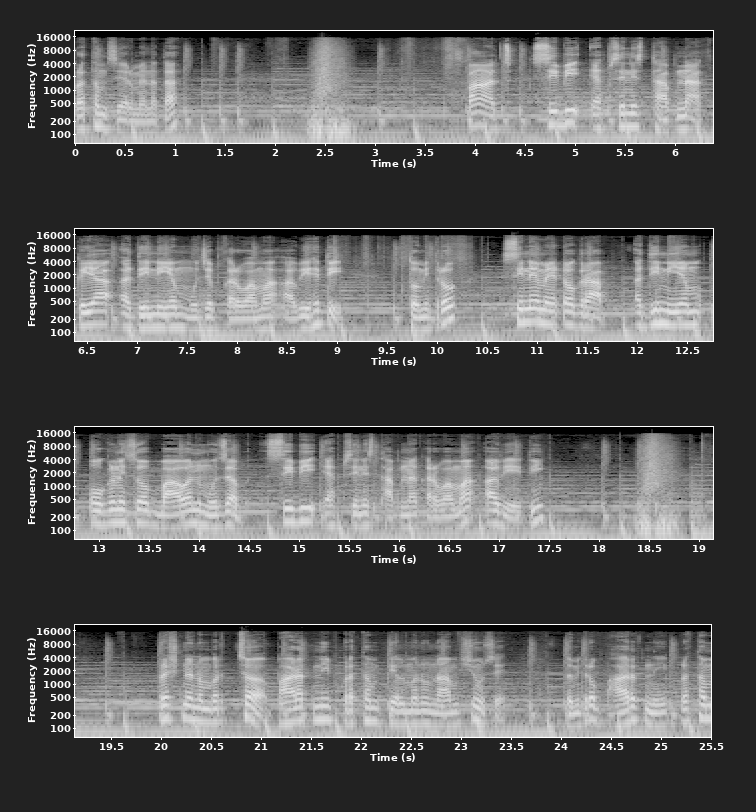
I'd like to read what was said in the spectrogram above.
પ્રથમ ચેરમેન હતા. પાંચ સીબીએફસીની સ્થાપના કયા અધિનિયમ મુજબ કરવામાં આવી હતી? તો મિત્રો, સિનેમેટોગ્રાફ અધિનિયમ ઓગણીસો બાવન મુજબ સીબીએફસીની સ્થાપના કરવામાં આવી હતી. પ્રશ્ન નંબર છ, ભારતની પ્રથમ ફિલ્મનું નામ શું છે? તો મિત્રો, ભારતની પ્રથમ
